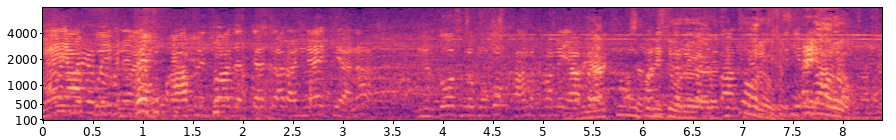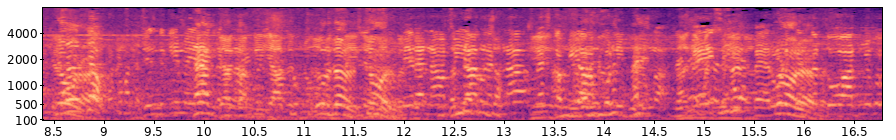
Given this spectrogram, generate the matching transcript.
मैं आपको एक न्याय आपने जो आज अत्याचार अन्याय किया ना निर्दोष लोगों को खाम खामे यहाँ यार क्यों ऊपर नीचे हो रहे हो यार? ऐसे क्यों हो रहे हो? क्यों हो रहे हो? क्यों हो रहा है? ज़िंदगी में याद रखना। हो हो मेरा नाम भी याद रखना मैं कभी आपको नहीं भूलूँगा। मैं इस बैरोड के अंदर दो आदमियों को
